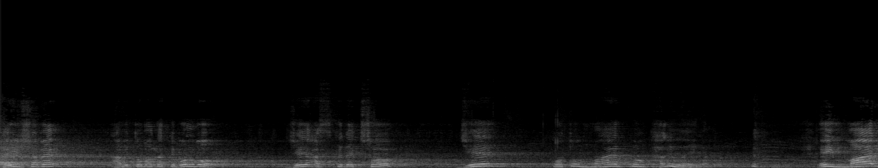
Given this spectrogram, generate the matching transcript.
সেই হিসাবে আমি তোমাদেরকে বলব যে আজকে দেখছ যে কত মায়ের কোল খালি হয়ে গেল। এই মায়ের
